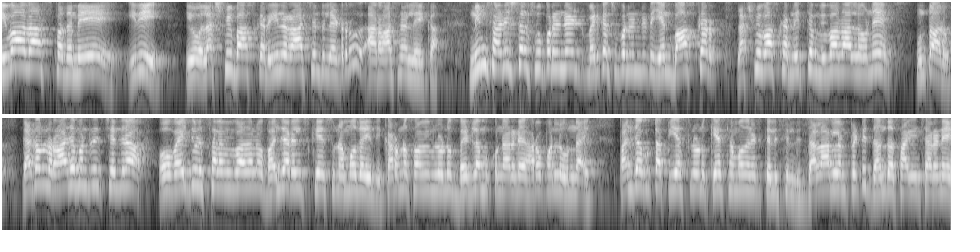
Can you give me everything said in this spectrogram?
వివాదాస్పదమే. ఇది ఇవో లక్ష్మీ భాస్కర్ ఈయన రాసిన లెటర్ ఆ రాసిన లేఖ. NIMS additional superintendent medical superintendent N Bhaskar Lakshmi Bhaskar నిత్యం వివాదాల్లోనే ఉంటారు. గతంలో రాజమండ్రికి చెందిన ఓ వైద్యుడి స్థలం వివాదంలో బంజారాహిల్స్ కేసు నమోదైంది. కరోనా సమయంలోనూ బెడ్లు అమ్ముకున్నారనే ఆరోపణలు ఉన్నాయి. పంజాగుట్ట పిఎస్లోనూ కేసు నమోదైనట్టు తెలిసింది. దళారులను పెట్టి దందా సాగించారనే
